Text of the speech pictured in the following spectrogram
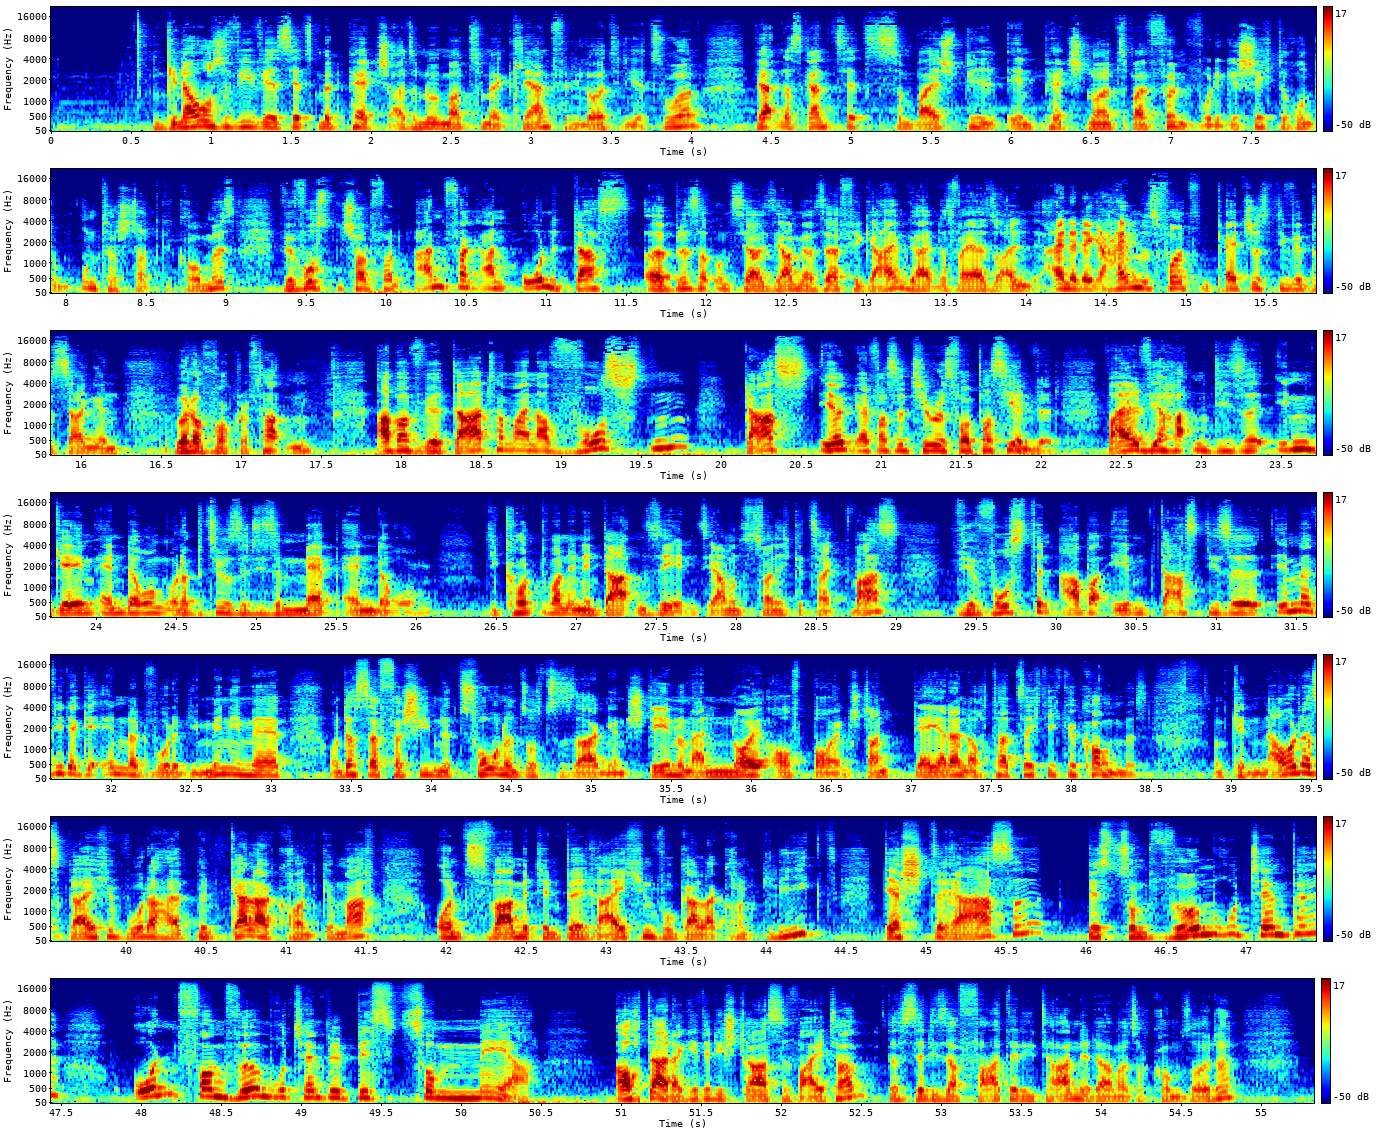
Genauso wie wir es jetzt mit Patch, also nur mal zum Erklären für die Leute, die hier zuhören. Wir hatten das Ganze jetzt zum Beispiel in Patch 925, wo die Geschichte rund um Unterstadt gekommen ist. Wir wussten schon von Anfang an, ohne dass äh, Blizzard uns ja, sie haben ja sehr viel geheim gehalten. Das war ja so ein, einer der geheimnisvollsten Patches, die wir bislang in World of Warcraft hatten. Aber wir Dataminer wussten, dass irgendetwas in Tirisfall passieren wird. Weil wir hatten diese Ingame-Änderung oder beziehungsweise diese Map-Änderung. Die konnte man in den Daten sehen. Sie haben uns zwar nicht gezeigt, was, wir wussten aber eben, dass diese immer wieder geändert wurde, die Minimap, und dass da verschiedene Zonen sozusagen entstehen und ein Neuaufbau entstand, der ja dann auch tatsächlich gekommen ist. Und genau das gleiche wurde halt mit Galakrond gemacht, und zwar mit den Bereichen, wo Galakrond liegt, der Straße bis zum Würmrut-Tempel und vom Würmrut-Tempel bis zum Meer. Auch da, da geht ja die Straße weiter. Das ist ja dieser Pfad der Titanen, der damals auch kommen sollte.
